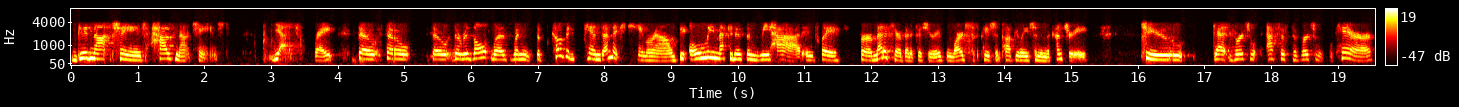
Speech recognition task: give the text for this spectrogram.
did not change, has not changed yet, right? So, so, so the result was when the COVID pandemic came around, the only mechanism we had in place for Medicare beneficiaries, the largest patient population in the country, to get virtual access to virtual care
